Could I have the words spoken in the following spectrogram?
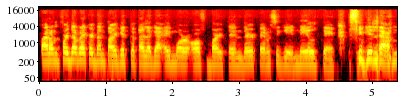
parang for the record ang target ko talaga ay more of bartender pero sige nail tech. Sige lang.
